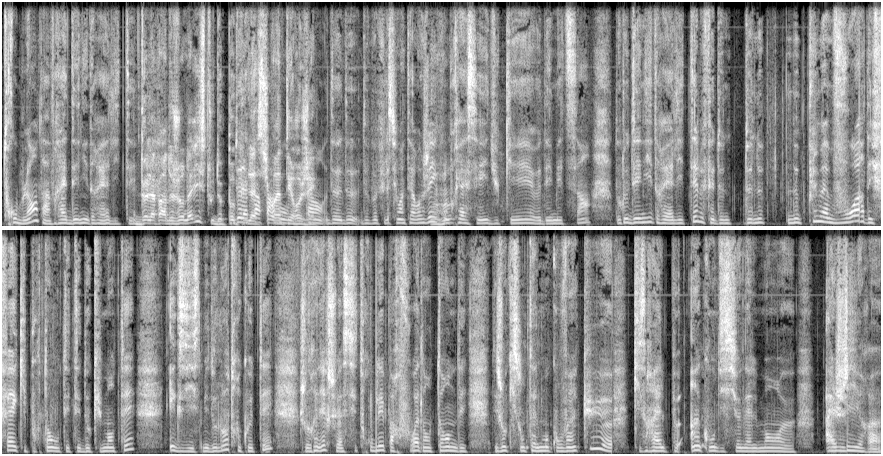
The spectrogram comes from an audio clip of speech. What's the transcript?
troublantes, un vrai déni de réalité. De la part de journalistes ou de populations de interrogées pardon, de, de, de populations interrogées, mm -hmm. y compris assez éduquées, euh, des médecins. Donc le déni de réalité, le fait de, de ne, ne plus même voir des faits qui pourtant ont été documentés, existe. Mais de l'autre côté, je voudrais dire que je suis assez troublée parfois d'entendre des, gens qui sont tellement convaincus euh, qu'Israël peut inconditionnellement euh, agir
